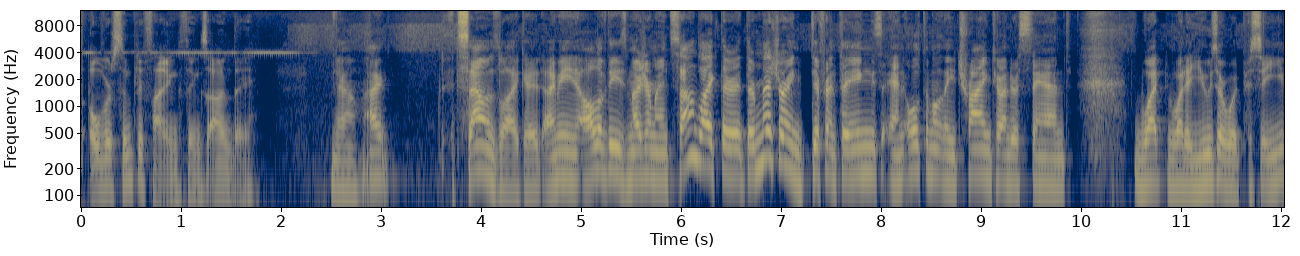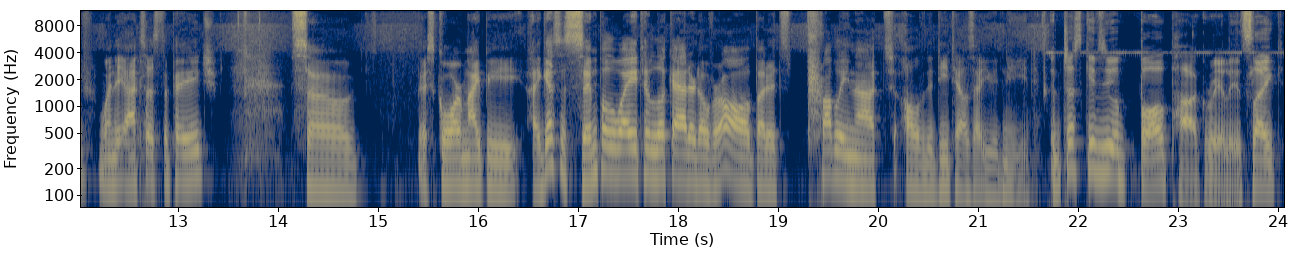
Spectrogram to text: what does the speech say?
oversimplifying things, aren't they? Yeah, I, it sounds like it. I mean, all of these measurements sound like they're, they're measuring different things and ultimately trying to understand what, what a user would perceive when they access the page. So a score might be, I guess, a simple way to look at it overall, but it's probably not all of the details that you'd need. It just gives you a ballpark, really. It's like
